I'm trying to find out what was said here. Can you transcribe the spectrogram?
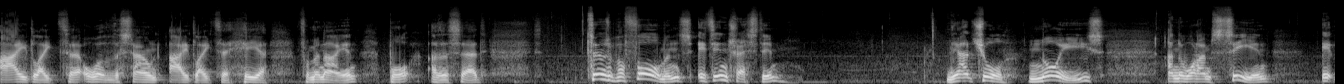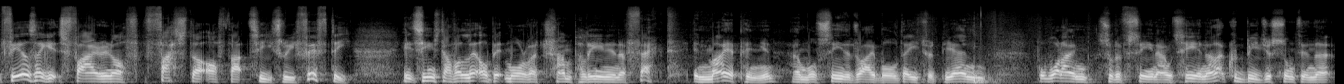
I'd like to, or the sound I'd like to hear from an iron. But as I said, in terms of performance, it's interesting. The actual noise and what I'm seeing it feels like it's firing off faster off that T350. It seems to have a little bit more of a trampolining effect, in my opinion, and we'll see the dry ball data at the end. But what I'm sort of seeing out here, now that could be just something that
